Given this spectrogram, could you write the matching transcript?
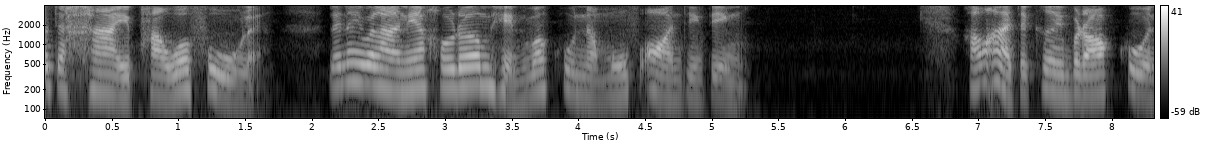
ตรจะ high powerful เลย และในเวลาเนี้ยเขาเริ่มเห็นว่าคุณอะ move on จริง ๆ เขาอาจจะเคยบล็อกคุณ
